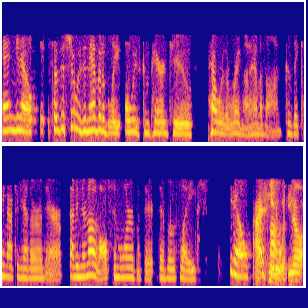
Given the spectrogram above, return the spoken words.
and you know, it, so this show is inevitably always compared to Power of the Ring on Amazon because they came out together. They're, I mean, they're not at all similar, but they're they're both like, you know. I hate um, it. When, you know,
